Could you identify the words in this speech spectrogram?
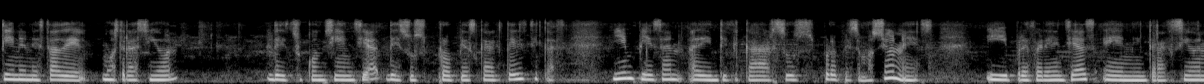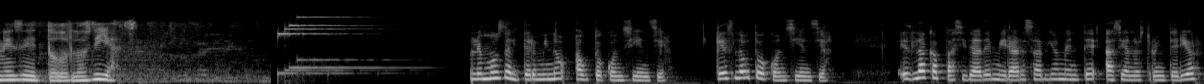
tienen esta demostración de su conciencia de sus propias características y empiezan a identificar sus propias emociones y preferencias en interacciones de todos los días. Hablemos del término autoconciencia. ¿Qué es la autoconciencia? Es la capacidad de mirar sabiamente hacia nuestro interior.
